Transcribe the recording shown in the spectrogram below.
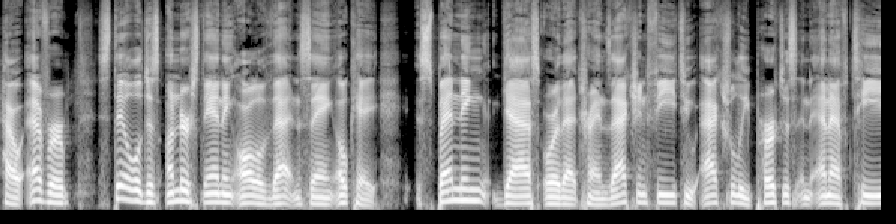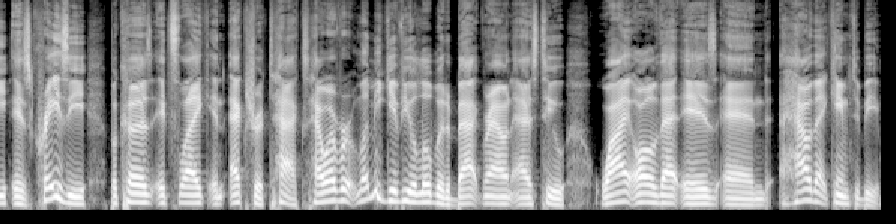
However, still just understanding all of that and saying, okay, spending gas or that transaction fee to actually purchase an NFT is crazy because it's like an extra tax. However, let me give you a little bit of background as to why all of that is and how that came to be.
